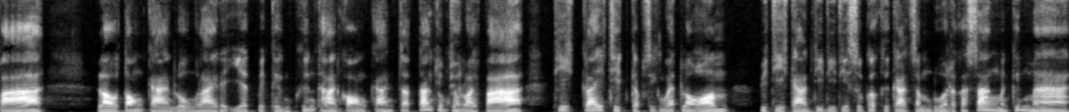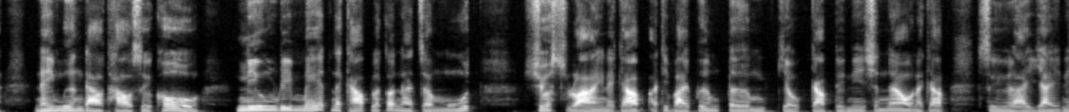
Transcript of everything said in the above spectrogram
ฟ้า เราต้องการลงรายละเอียดไปถึงพื้นฐานของการจัดตั้งชุมชนลอยฟ้า ที่ใกล้ชิดกับสิ่งแวดล้อม วิธีการที่ดีที่สุดก็คือการสำรวจแล้วก็สร้างมันขึ้นมา ในเมืองดาวทาวเซอร์เคิลนิวริเมดนะครับ แล้วก็นาจามูดช r สไลน์นะครับ อธิบายเพิ่มเติมเกี่ยวกับ The National นะครับ สื่อรายใหญ่ใน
